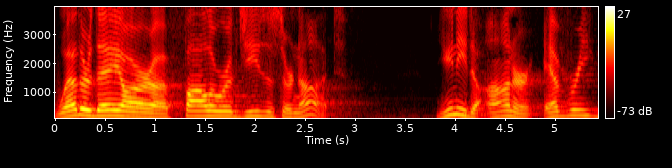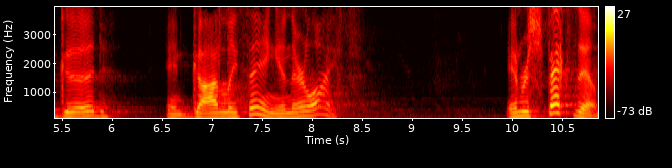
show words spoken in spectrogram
whether they are a follower of Jesus or not. You need to honor every good and godly thing in their life and respect them.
